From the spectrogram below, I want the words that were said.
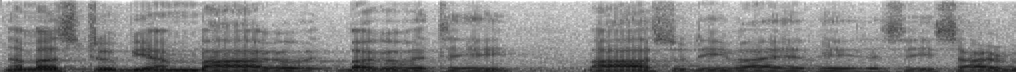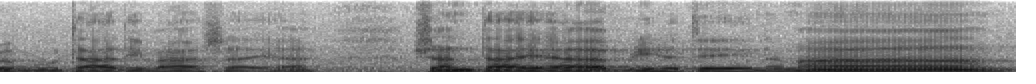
Namastubhyam Bhagav- Bhagavate Vasudevaya Vedasi Sarvabhuta Divasaya Shantaya Brihate Nama.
